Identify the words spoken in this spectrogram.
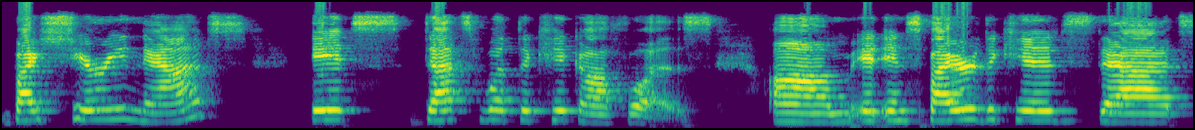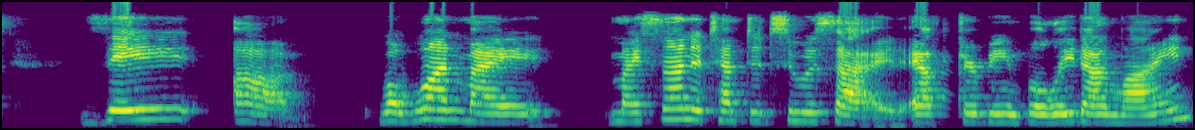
by sharing that, it's that's what the kickoff was. Um, it inspired the kids that they, um, well, one, my my son attempted suicide after being bullied online,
